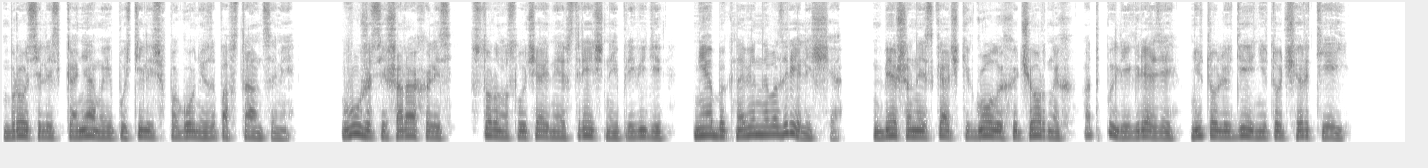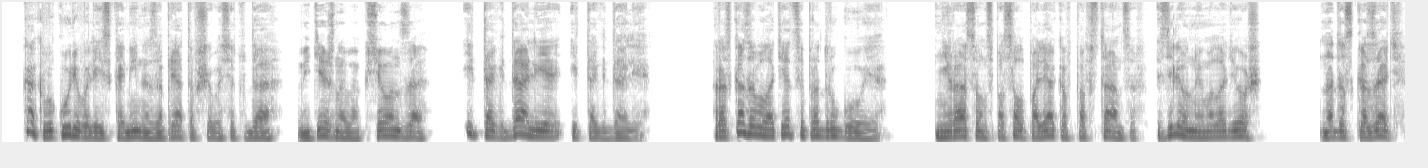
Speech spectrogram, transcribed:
бросились к коням и пустились в погоню за повстанцами в ужасе шарахались в сторону случайные встречные при виде необыкновенного зрелища. Бешеные скачки голых и черных от пыли и грязи не то людей, не то чертей. Как выкуривали из камина запрятавшегося туда мятежного ксенза и так далее, и так далее. Рассказывал отец и про другое. Не раз он спасал поляков-повстанцев, зеленую молодежь. Надо сказать,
